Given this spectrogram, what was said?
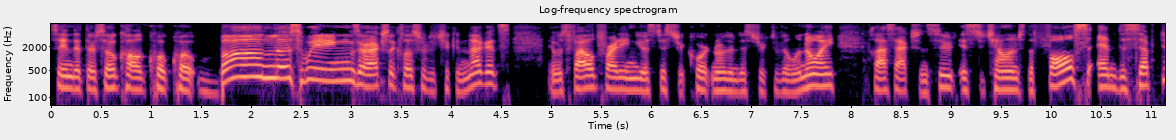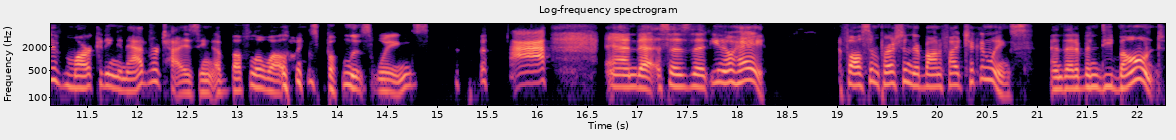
saying that their so-called quote quote boneless wings are actually closer to chicken nuggets. It was filed Friday in U.S. District Court, Northern District of Illinois. Class action suit is to challenge the false and deceptive marketing and advertising of Buffalo Wild Wings boneless wings, and uh, says that you know, hey, false impression they're bona fide chicken wings and that have been deboned.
